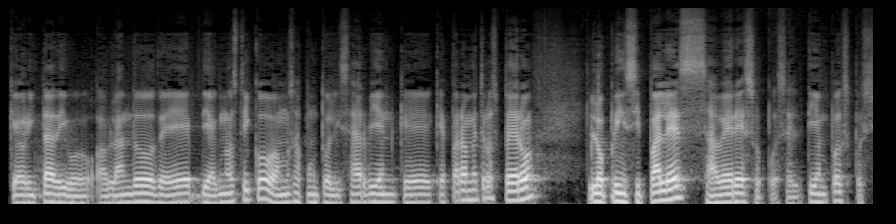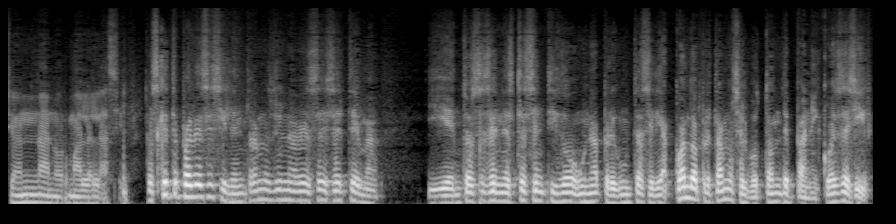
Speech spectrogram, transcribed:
que ahorita digo, hablando de diagnóstico, vamos a puntualizar bien qué, qué parámetros, pero lo principal es saber eso, pues el tiempo de exposición anormal al ácido. Pues, ¿qué te parece si le entramos de una vez a ese tema? Y entonces, en este sentido, una pregunta sería, ¿cuándo apretamos el botón de pánico? Es decir,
